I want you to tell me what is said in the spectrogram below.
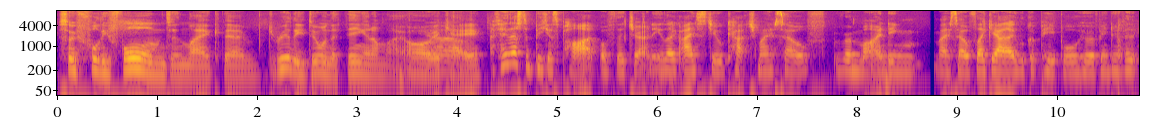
so fully formed and like they're really doing the thing. And I'm like, oh, Yeah. okay, I think that's the biggest part of the journey. Like I still catch myself reminding myself, like yeah, I look at people who have been doing it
